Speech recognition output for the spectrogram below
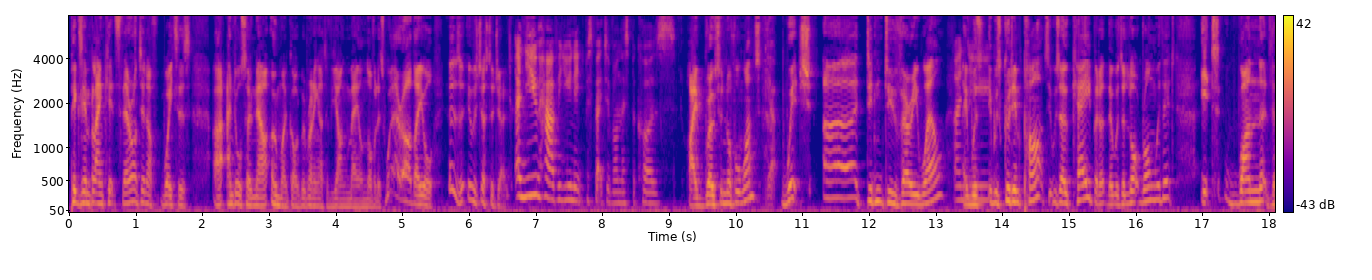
pigs in blankets. There aren't enough waiters, uh, and also now, oh my god, we're running out of young male novelists. Where are they all? It was, it was just a joke. And you have a unique perspective on this because I wrote a novel once, Yeah. which uh, didn't do very well. And it was you- it was good in parts. It was okay, but uh, there was a lot wrong with it. It won the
